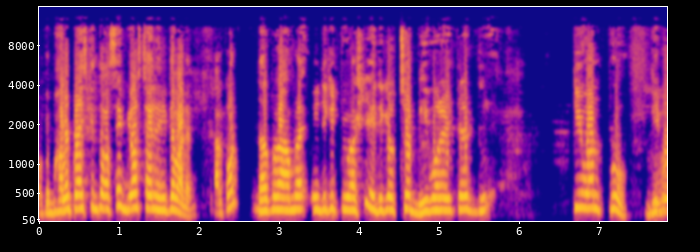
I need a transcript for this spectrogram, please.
ওকে ভালো প্রাইস কিন্তু আছে বিয়স চাইলে নিতে পারেন। তারপর? তারপর আমরা এইদিকে টু আসি এইদিকে হচ্ছে Vivo T one pro Vivo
